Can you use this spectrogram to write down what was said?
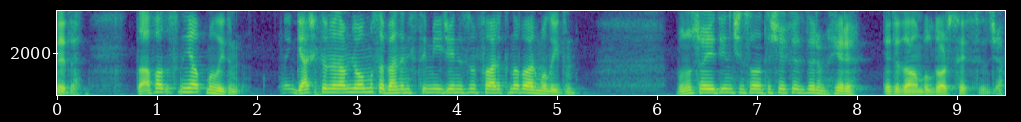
dedi. Daha fazlasını yapmalıydım. Gerçekten önemli olmasa benden istemeyeceğinizin farkına varmalıydım. Bunu söylediğin için sana teşekkür ederim Harry dedi Dumbledore sessizce.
